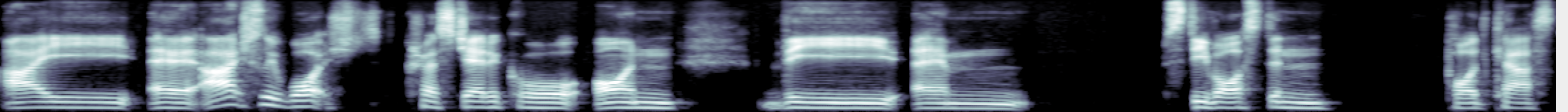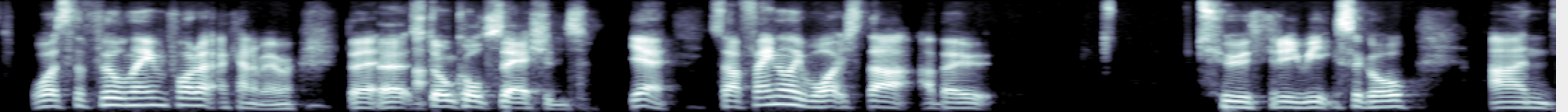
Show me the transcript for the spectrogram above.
I uh, I actually watched Chris Jericho on the um, Steve Austin podcast. What's the full name for it? I can't remember. But uh, Stone Cold Sessions. Yeah. So I finally watched that about two, three weeks ago. And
